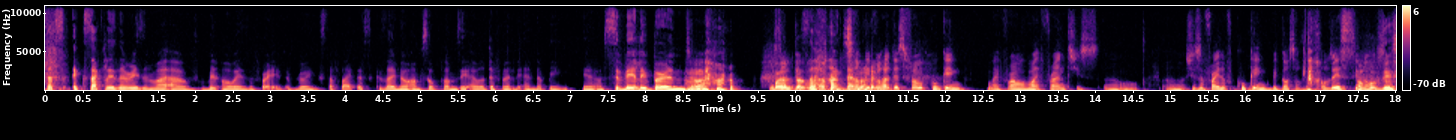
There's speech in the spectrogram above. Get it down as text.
That's exactly the reason why I've been always afraid of doing stuff like this because I know I'm so clumsy. I will definitely end up being, you know, severely burned. Or Well, some people, happens, some right? people have this from cooking. My from my friend, she's um, uh, she's afraid of cooking because of, of this. You Of- know, of so- this?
